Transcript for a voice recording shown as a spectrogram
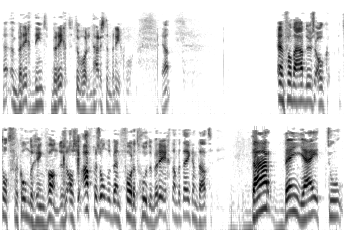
een bericht dient bericht te worden, daar is het bericht voor. Ja. En vandaar dus ook tot verkondiging van. Dus als je afgezonderd bent voor het goede bericht, dan betekent dat, daar ben jij toe,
